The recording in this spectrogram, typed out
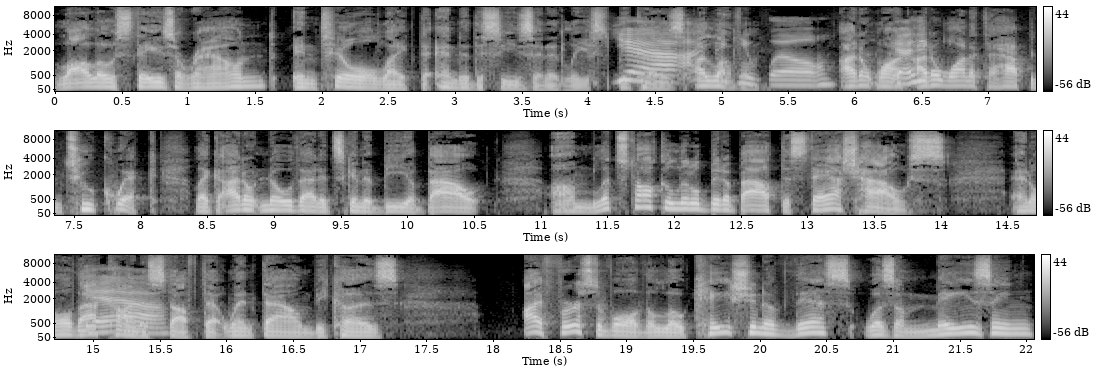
Lalo stays around until like the end of the season at least. Yeah, Because I, I, love think him. he will. I don't want Yeah, I he- don't want it to happen too quick. Like I don't know that it's going to be about um let's talk a little bit about the stash house and all that kind of stuff that went down because I first of all the location of this was amazing.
